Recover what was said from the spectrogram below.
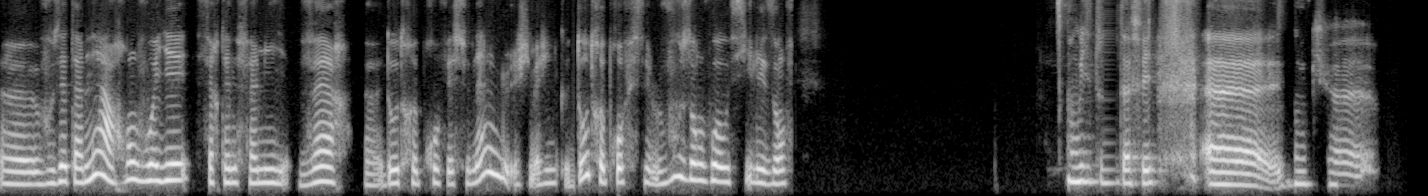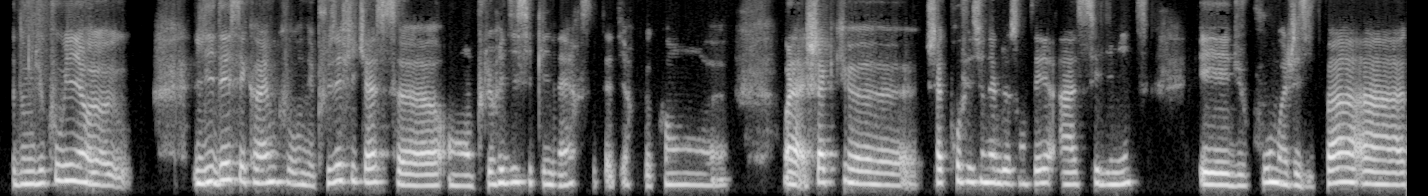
vous êtes amené à renvoyer certaines familles vers d'autres professionnels. J'imagine que d'autres professionnels vous envoient aussi les enfants oui, tout à fait. Euh, donc, euh, donc, du coup, oui, euh, l'idée, c'est quand même qu'on est plus efficace en pluridisciplinaire, c'est-à-dire que quand, voilà, chaque, chaque professionnel de santé a ses limites. Et du coup, moi, j'hésite pas à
